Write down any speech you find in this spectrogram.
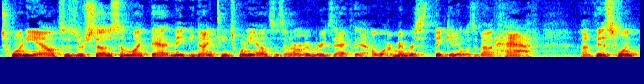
20 ounces or so, something like that, maybe 19, 20 ounces, I don't remember exactly. I remember thinking it was about half. Uh, this one,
